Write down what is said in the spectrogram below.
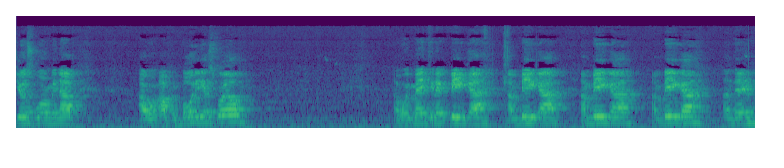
Just warming up our upper body as well. And we're making it bigger and bigger and bigger and bigger. And then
